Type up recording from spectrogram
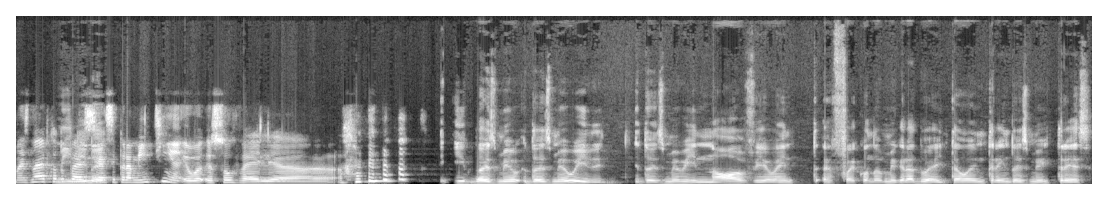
Mas na época do Menina... PSS, para mim, tinha. Eu, eu sou velha. E 2000, 2000 e 2009 eu ent... foi quando eu me graduei, então eu entrei em 2003.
